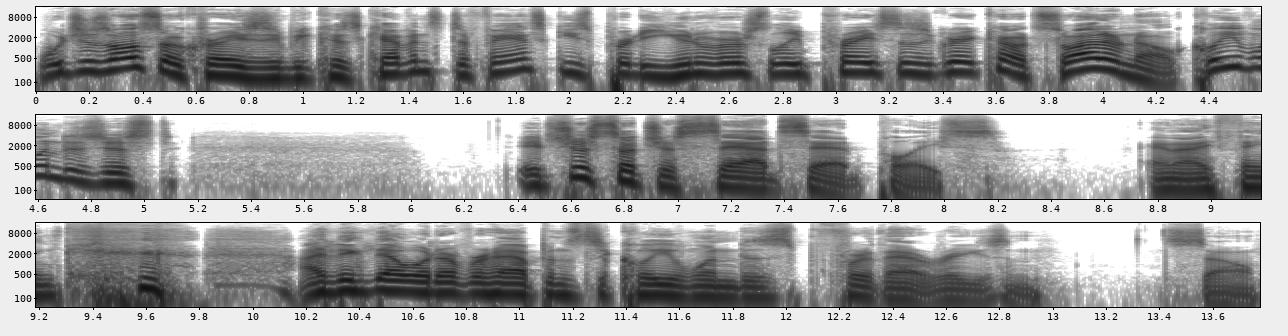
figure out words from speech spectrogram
which is also crazy because Kevin Stefanski's pretty universally praised as a great coach. So I don't know. Cleveland is just it's just such a sad sad place. And I think I think that whatever happens to Cleveland is for that reason. So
